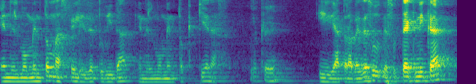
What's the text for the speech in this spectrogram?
en el momento más feliz de tu vida, en el momento que quieras. Ok. Y a través de su, de su técnica,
